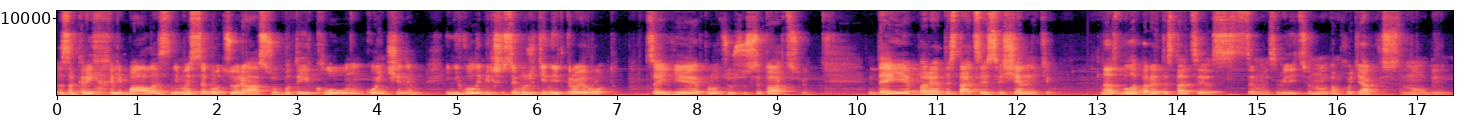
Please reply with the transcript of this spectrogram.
закрий хлібала, зніми з себе оцю рясу, бо ти є клоуном конченим, і ніколи більше в своєму житті не відкрой рот. Це є про цю всю ситуацію. Де є переатестація священників? У нас була переатестація з цими з міліцією, ну там хоч якось, ну блін.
